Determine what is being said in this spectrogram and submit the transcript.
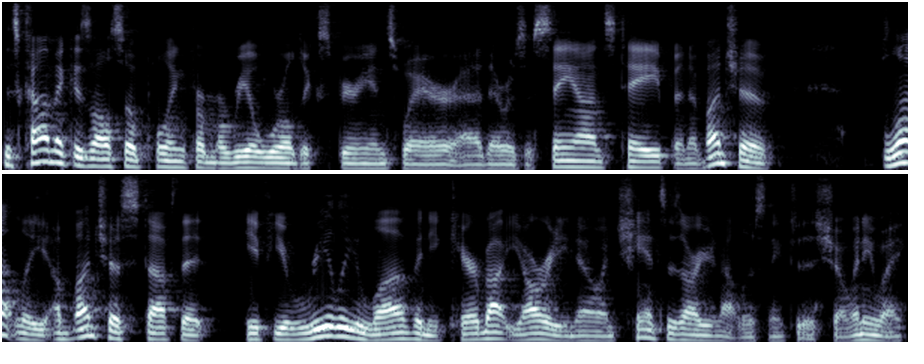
this comic is also pulling from a real world experience where uh, there was a seance tape and a bunch of, bluntly, a bunch of stuff that if you really love and you care about, you already know. And chances are you're not listening to this show anyway.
